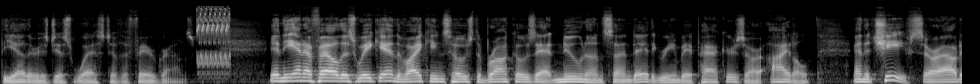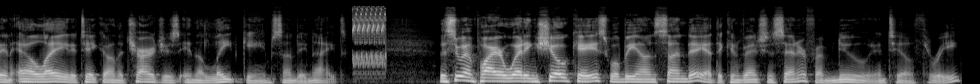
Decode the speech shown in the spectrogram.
the other is just west of the fairgrounds. In the NFL this weekend, the Vikings host the Broncos at noon on Sunday. The Green Bay Packers are idle. And the Chiefs are out in L.A. to take on the Chargers in the late game Sunday night. The Sioux Empire Wedding Showcase will be on Sunday at the Convention Center from noon until 3.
